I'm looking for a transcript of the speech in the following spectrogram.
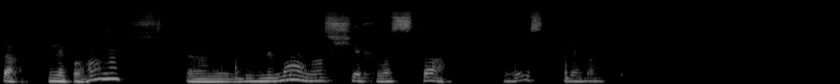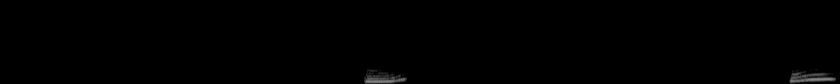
Так, непогано. Е, Нема у нас ще хвоста. Хвост треба. Mm -hmm.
